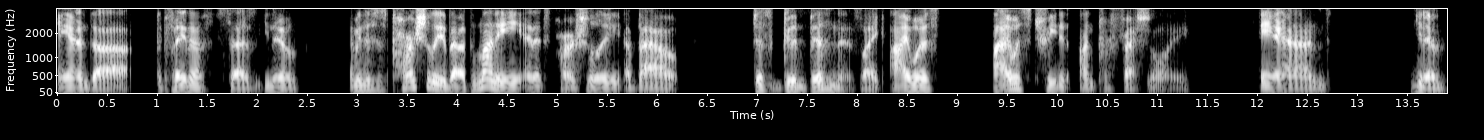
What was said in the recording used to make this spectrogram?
and uh, the plaintiff says, you know, I mean, this is partially about the money and it's partially about just good business. Like I was, I was treated unprofessionally and, you know,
